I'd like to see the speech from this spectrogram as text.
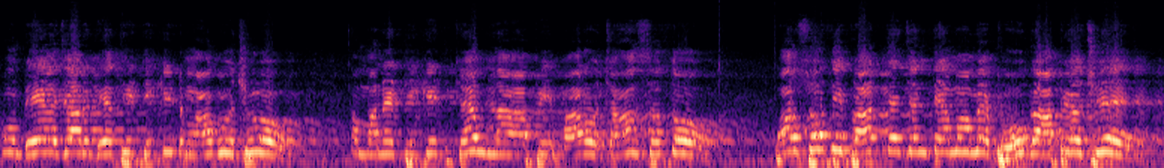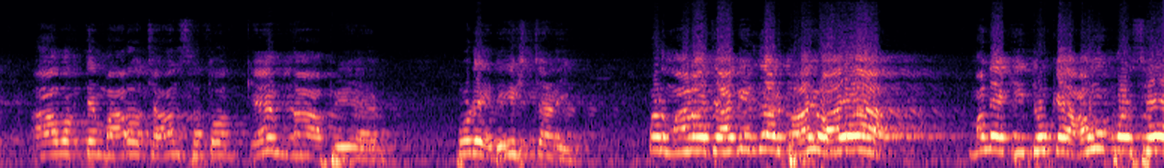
હું બે હજાર બેથી ટિકિટ માગું છું. તો મને ટિકિટ કેમ ના આપી? મારો ચાન્સ હતો. વર્ષોથી ભારતીય જનતામાં મેં ભોગ આપ્યો છે. આ વખતે મારો ચાન્સ હતો. કેમ ના આપી એમ? થોડી રીસ ચડી પણ મારા જાગીરદાર ભાઈઓ આવ્યા મને કીધું કે આવું પડશે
